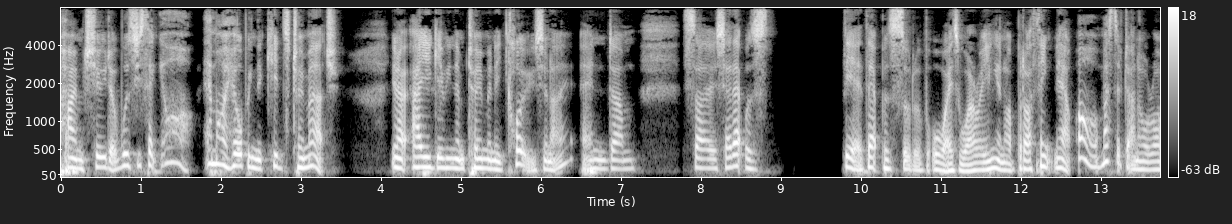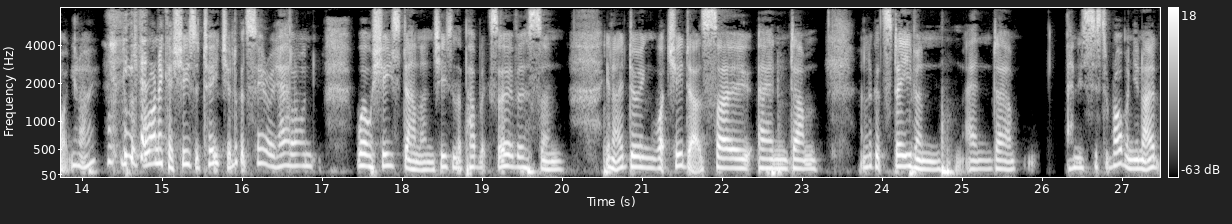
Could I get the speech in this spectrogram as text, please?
home tutor was you think, oh, am I helping the kids too much? You know, are you giving them too many clues, you know? And, um, so, so that was, yeah, that was sort of always worrying. And I, but I think now, oh, I must have done all right. You know, look at Veronica. She's a teacher. Look at Sarah, how long, well, she's done and she's in the public service and, you know, doing what she does. So, and, um, and look at Stephen and, um, and his sister Robin, you know,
